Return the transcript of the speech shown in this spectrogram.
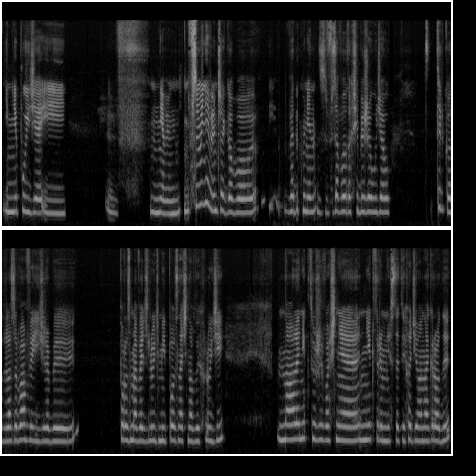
im nie pójdzie i nie wiem, w sumie nie wiem czego, bo według mnie w zawodach się bierze udział tylko dla zabawy i żeby porozmawiać z ludźmi, poznać nowych ludzi. No ale niektórzy właśnie, niektórym niestety chodzi o nagrody.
